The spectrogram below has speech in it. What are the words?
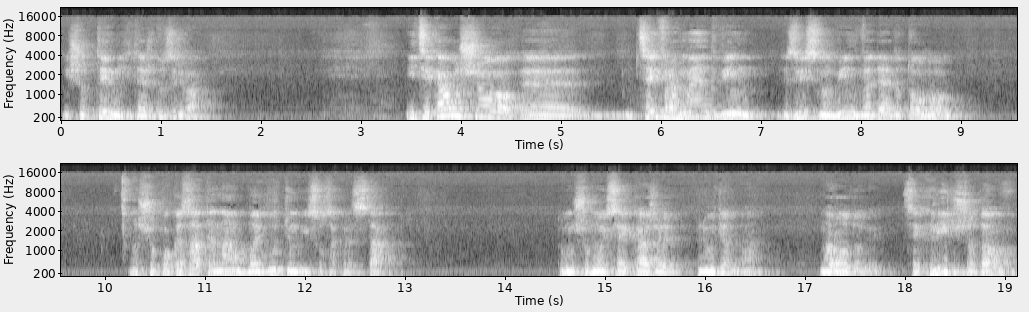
І щоб ти міг теж дозрівати. І цікаво, що е, цей фрагмент, він, звісно, він веде до того, щоб показати нам в майбутньому Ісуса Христа. Тому що Мойсей каже людям, да, народові, це хліб, що дав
